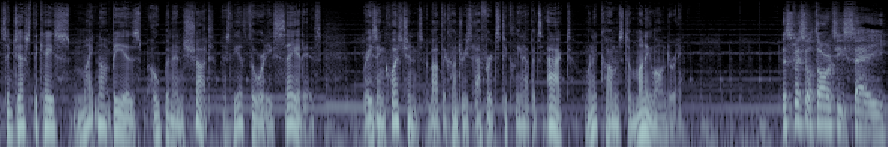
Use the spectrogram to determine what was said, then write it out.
suggests the case might not be as open and shut as the authorities say it is, raising questions about the country's efforts to clean up its act when it comes to money laundering. The Swiss authorities say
